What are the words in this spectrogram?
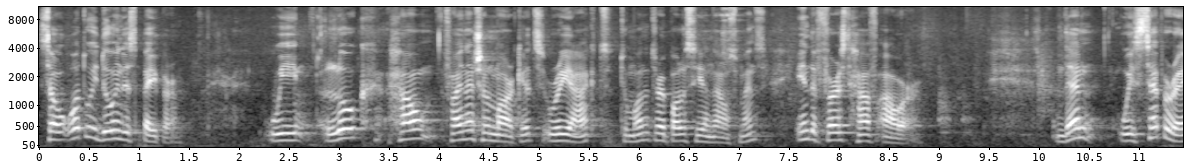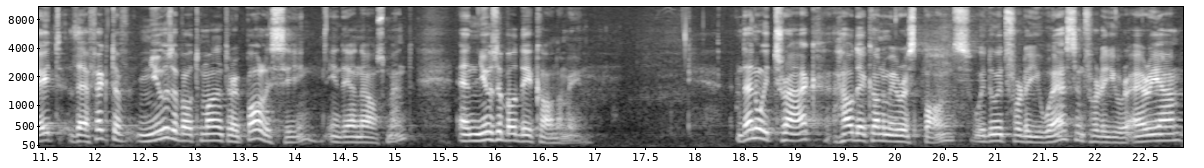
So what we do in this paper, we look how financial markets react to monetary policy announcements in the first half hour. And then we separate the effect of news about monetary policy in the announcement and news about the economy. Then we track how the economy responds. We do it for the US and for the euro area,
